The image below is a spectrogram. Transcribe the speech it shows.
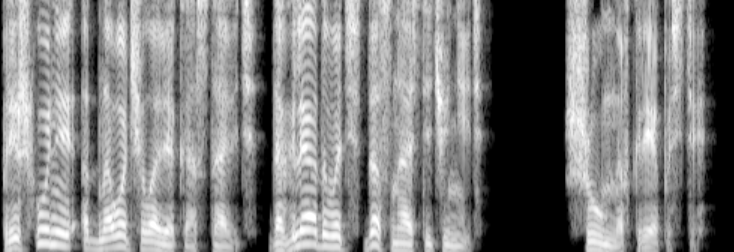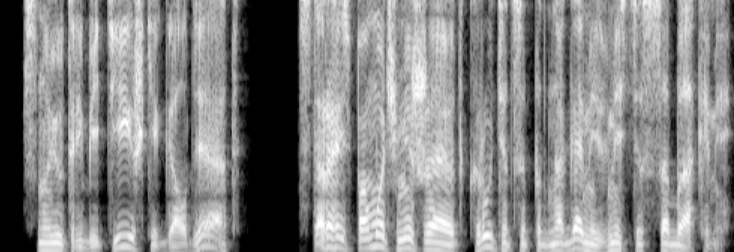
При шхуне одного человека оставить, доглядывать да снасти чинить. Шумно в крепости. Снуют ребятишки, галдят. Стараясь помочь, мешают, крутятся под ногами вместе с собаками.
